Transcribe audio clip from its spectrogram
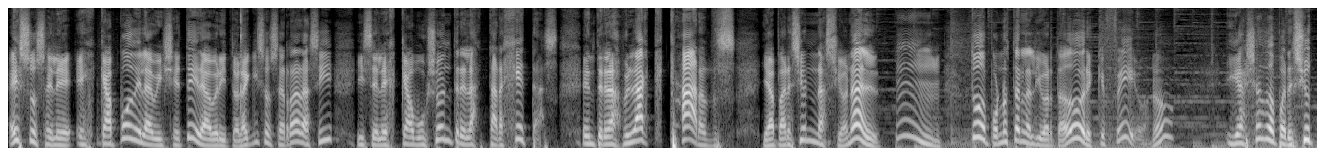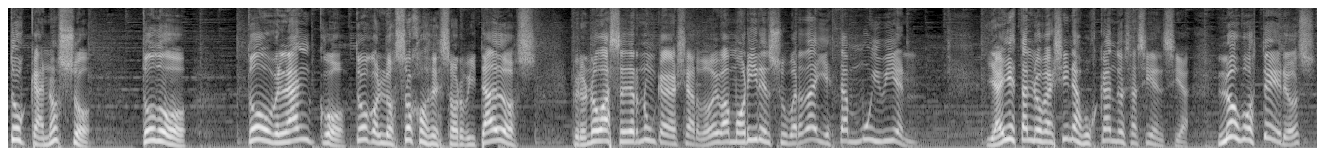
Eso se le escapó de la billetera, Brito. La quiso cerrar así y se le escabulló entre las tarjetas, entre las black cards. Y apareció en Nacional. Mm, todo por no estar en la Libertadores. Qué feo, ¿no? Y Gallardo apareció todo canoso, todo, todo blanco, todo con los ojos desorbitados. Pero no va a ceder nunca Gallardo, ¿eh? va a morir en su verdad y está muy bien. Y ahí están los gallinas buscando esa ciencia. Los bosteros,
